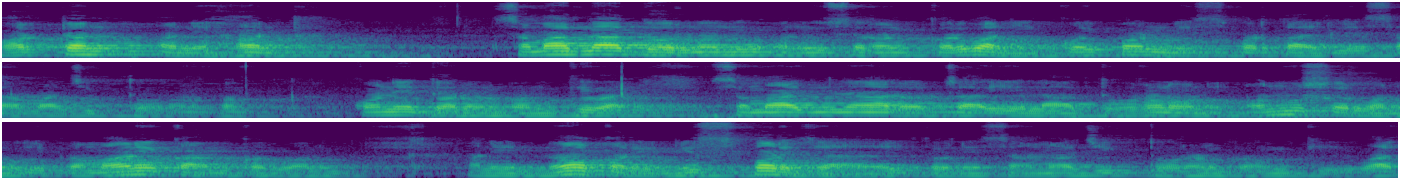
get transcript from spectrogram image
હર્ટન અને હન્ટ સમાજના ધોરણોનું અનુસરણ કરવાની કોઈપણ નિષ્ફળતા એટલે સામાજિક ધોરણભંગ કોને ધોરણભંગ કહેવાય? સમાજના રચાયેલા ધોરણોને અનુસરવાનું, એ પ્રમાણે કામ કરવાનું. અને ન કરે, નિષ્ફળ જાય, તો એને સામાજિક ધોરણભંગ કહેવાય.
